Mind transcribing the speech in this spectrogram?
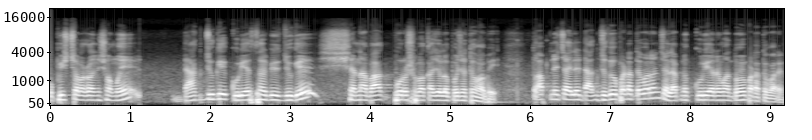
অফিস চলাকালীন সময়ে ডাকযুগে, কুরিয়ার সার্ভিস যুগে সেনাবাগ পৌরসভা কার্যালয় পৌঁছাতে হবে। তো আপনি চাইলে ডাকযুগেও পাঠাতে পারেন, চাইলে আপনি কুরিয়ারের মাধ্যমে পাঠাতে পারেন।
